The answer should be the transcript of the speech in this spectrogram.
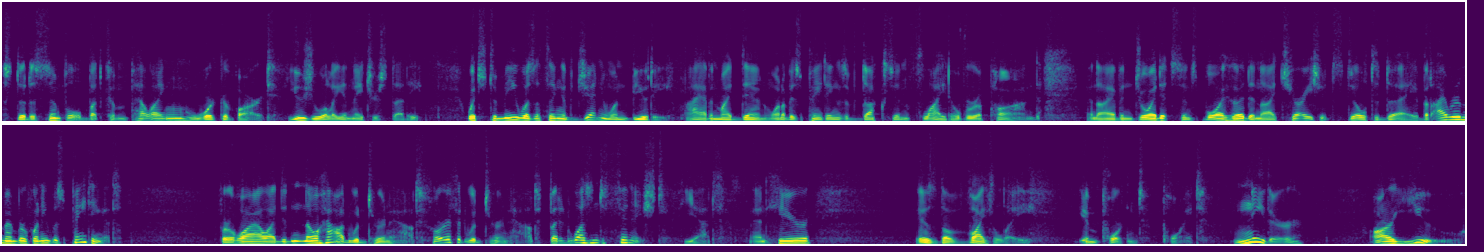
stood a simple but compelling work of art, usually a nature study, which to me was a thing of genuine beauty. I have in my den one of his paintings of ducks in flight over a pond, and I have enjoyed it since boyhood, and I cherish it still today. But I remember when he was painting it. For a while I didn't know how it would turn out, or if it would turn out, but it wasn't finished yet. And here is the vitally important point. Neither are you.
